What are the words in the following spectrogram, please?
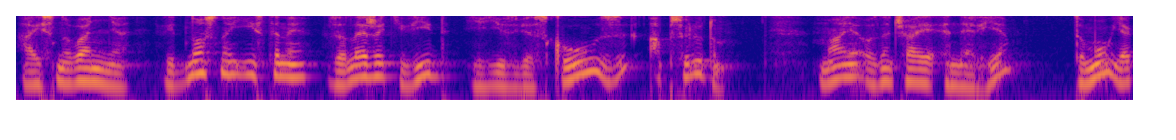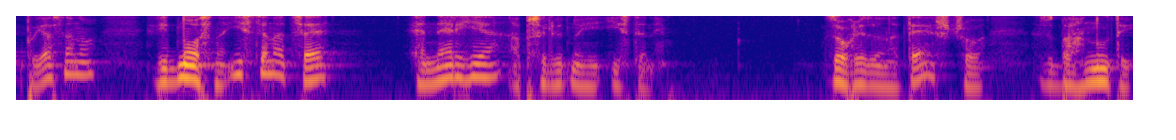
а існування відносної істини залежить від її зв'язку з абсолютом. Майя означає енергія, тому, як пояснено, відносна істина це енергія абсолютної істини. З огляду на те, що збагнути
